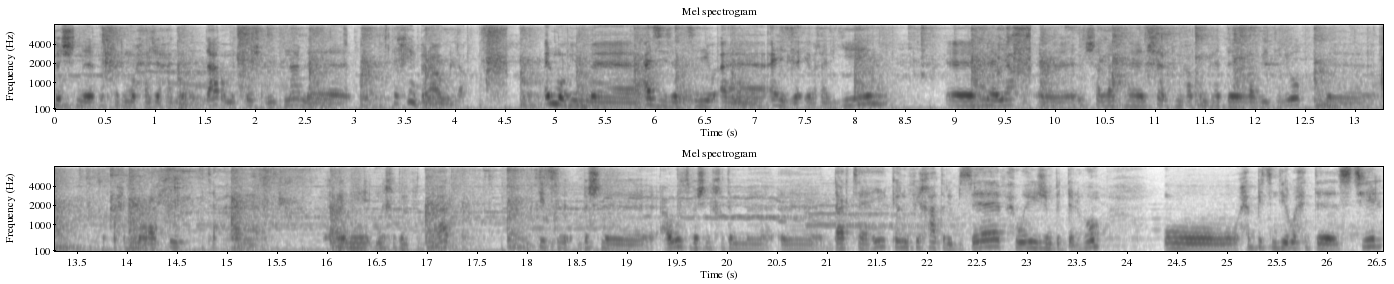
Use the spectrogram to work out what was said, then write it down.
باش نخدموا حاجة هكذا للدار وما تكونش عندنا الخبره ولا. المهم آه، عزيزتي واعزائي آه، الغاليين هنايا إن شاء الله نشارك معكم هذا الفيديو في واحد المراحل تاع راني نخدم في الدار. بديت باش عولت باش نخدم الدار تاعي. كانوا في خاطري بزاف حوايج نبدلهم. وحبيت ندير واحد style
